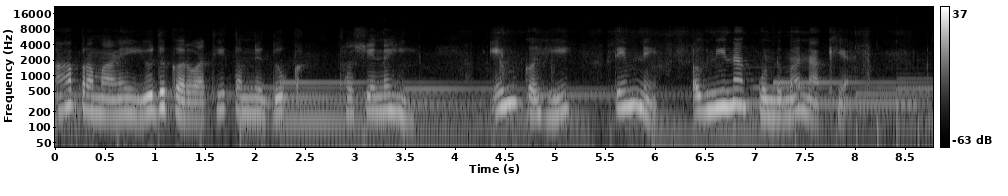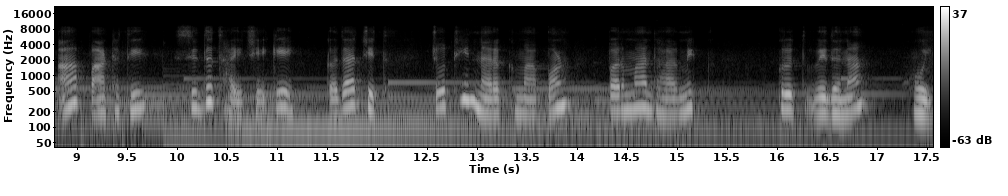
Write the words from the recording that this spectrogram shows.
આ પ્રમાણે યુદ્ધ કરવાથી તમને દુઃખ થશે નહીં. એમ કહી તેમને અગ્નિના કુંડમાં નાખ્યા. આ પાઠથી સિદ્ધ થાય છે કે કદાચિત ચોથી નરકમાં પણ પરમાધાર્મિક કૃત વેદના હોય.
